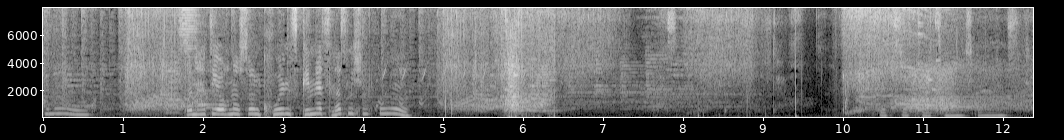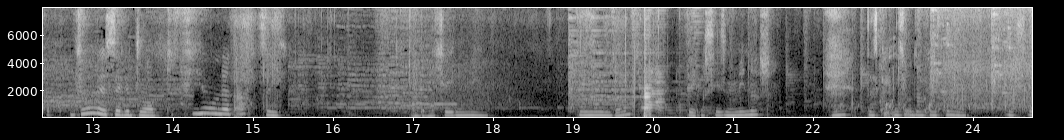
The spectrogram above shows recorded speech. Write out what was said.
Genau. dann hat die auch noch so einen coolen Skin. Jetzt lass mich in Ruhe. Minus eins. Ich hab, Junge ist er gedroppt. 480. aber nicht wegen mir. Wegen wem sonst? Wegen Season Minus. Das geht nicht unter 500. Ach so.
